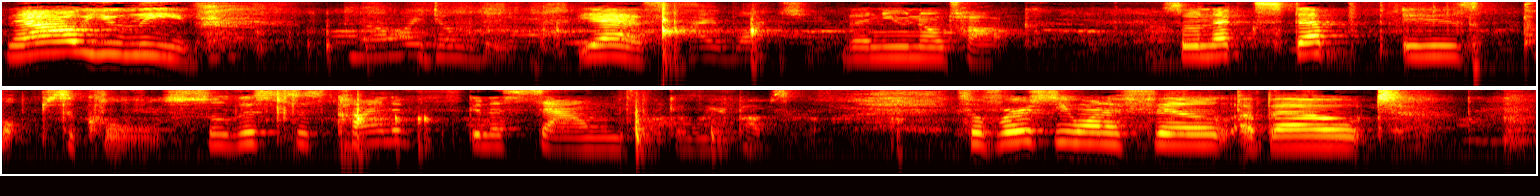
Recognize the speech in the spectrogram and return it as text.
Now you leave. now I don't leave. Yes. I watch you. then you no talk. So next step is popsicles. So this is kind of gonna sound like a weird popsicle. So first you want to fill about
